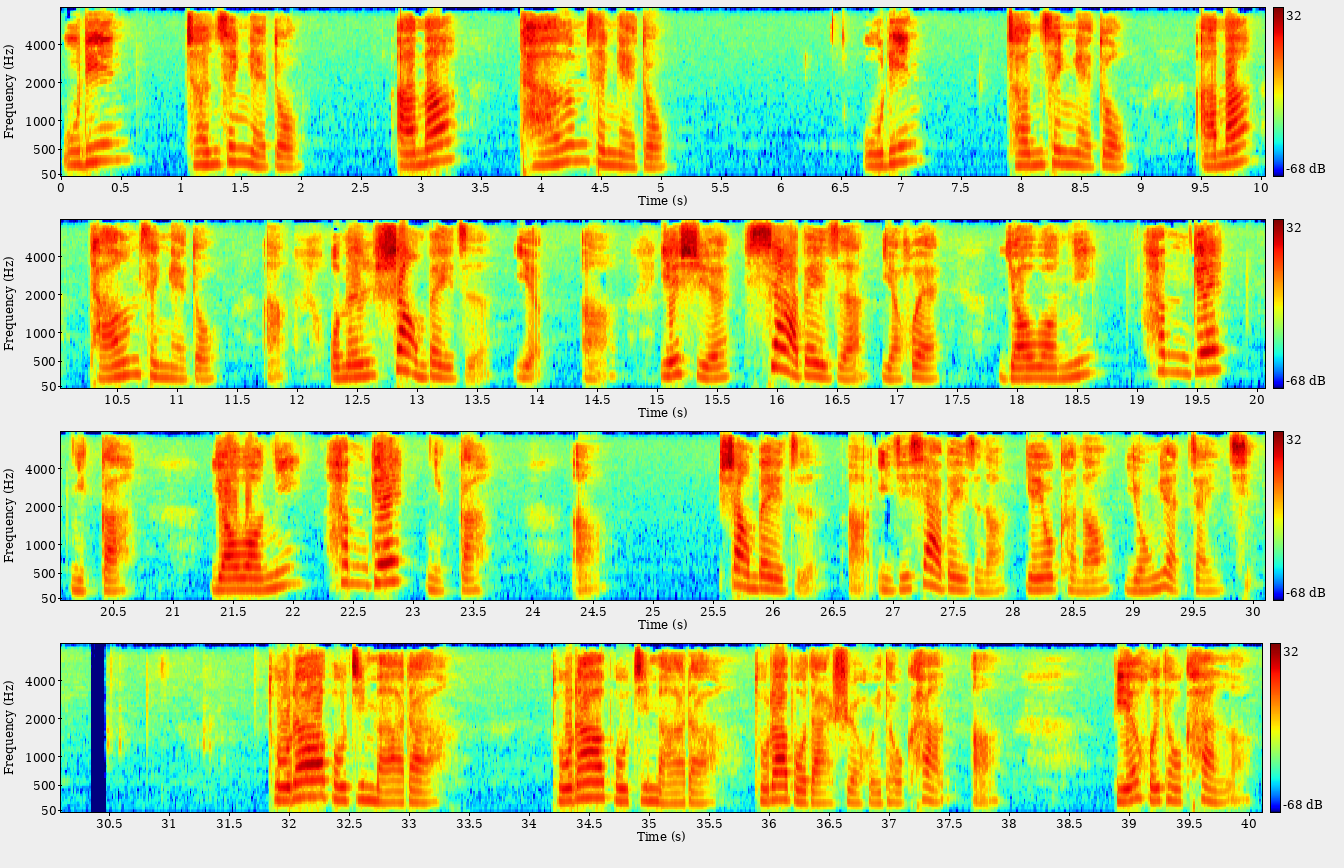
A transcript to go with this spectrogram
우린전생에도아마다음생에도우린전생에도아마다음생에도啊，我们上辈子也啊，也许下辈子也会영원히함께니까영원히함께니까啊，上辈子 啊以及下辈子呢，也有可能永远在一起。돌아보지마 라， 돌아보지마 라， 돌아보다是回头看啊，别回头看了。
